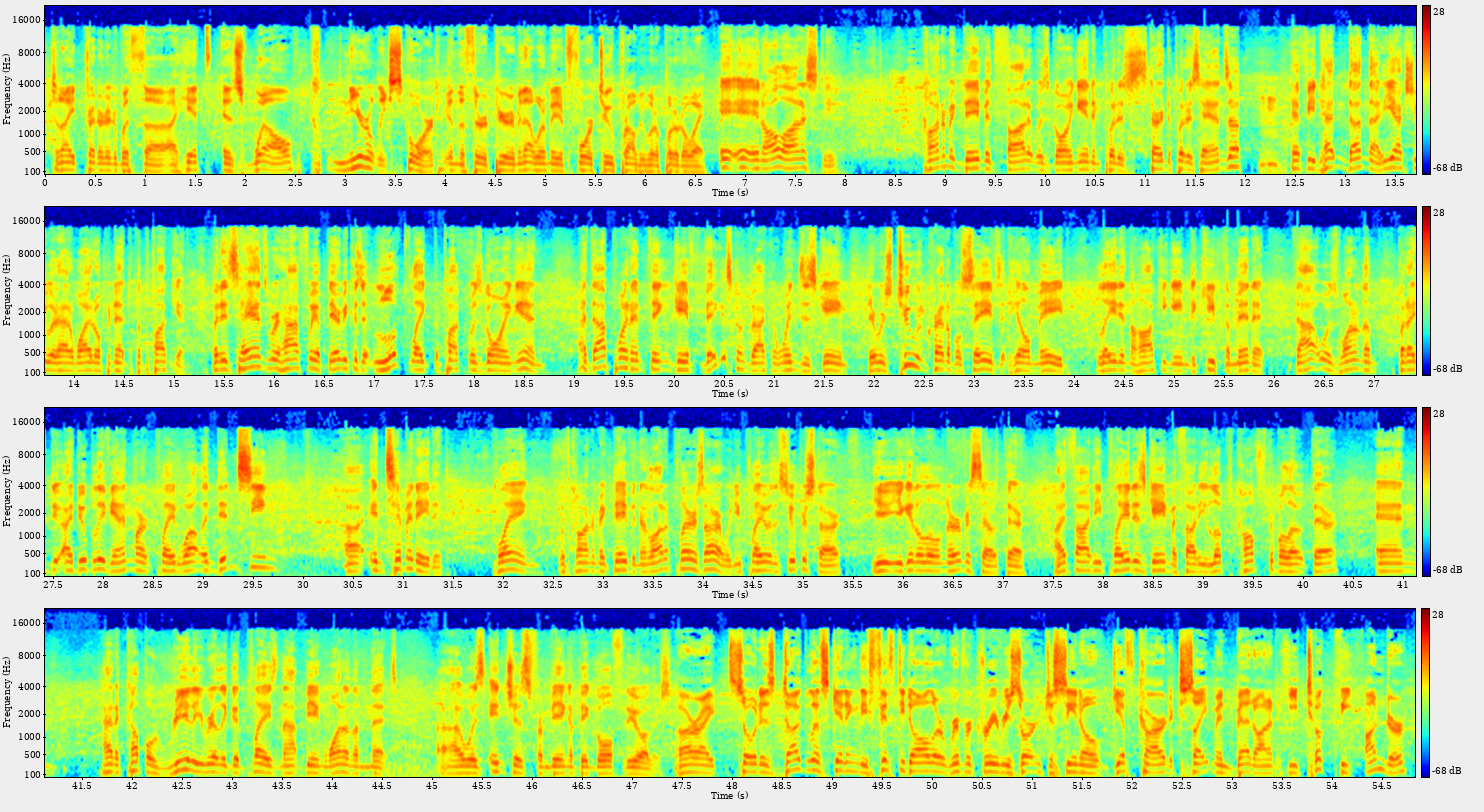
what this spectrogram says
tonight, credited with uh, a hit as well. Nearly scored in the third period. I mean, that would have made it 4-2. Probably would have put it away. I- I- in all honesty, Connor McDavid thought it was going in and put his started to put his hands up. If he hadn't done that, he actually would have had a wide open net to put the puck in. But his hands were halfway up there because it looked like the puck was going in. At that point, I'm thinking, if Vegas comes back and wins this game, there was two incredible saves that Hill made late in the hockey game to keep them in it. That was one of them. But I do, I do believe Janmark played well and didn't seem uh, intimidated playing with Connor McDavid. And a lot of players are. When you play with a superstar, you, you get a little nervous out there. I thought he played his game. I thought he looked comfortable out there and had a couple really, really good plays, and that being one of them that uh, was inches from being a big goal for the Oilers. All right, so it is Douglas getting the $50 River Cree Resort and Casino gift card. Excitement bet on it. He took the under,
